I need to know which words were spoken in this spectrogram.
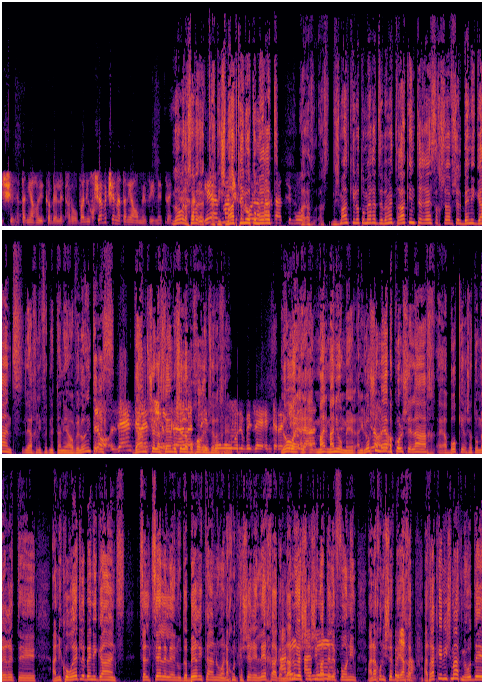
שנתניהו יקבל את הרוב. ואני חושבת שנתניהו מבין את זה. לא, אבל עכשיו, את, נשמעת כאילו את אומרת... את- את נשמעת כאילו את אומרת, זה באמת רק אינטרס עכשיו של בני גנץ להחליף את נתניהו, ולא אינטרס לא, אינטרס גם שלכם של ושל הבוחרים שלכם. הציבור, וזה אינטרס לא, של כלל- מה, מה אני אומר? אני לא לא, שומע לא. בקול שלך אה, הבוקר שאת אומרת, אה, אני קוראת לבני גנץ, צלצל אלינו, דבר איתנו, אנחנו נתקשר אליך, גם אני- לנו יש אני- רשימת טלפונים, אנחנו נשב תשמע. ביחד. את רק נשמעת מאוד אה,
